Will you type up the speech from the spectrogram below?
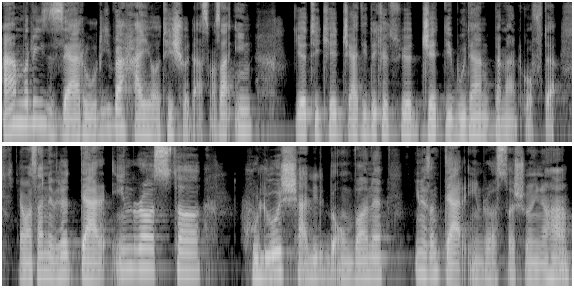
امری ضروری و حیاتی شده است. مثلا این یه تیکه جدیده که توی جدی بودن به من گفته. یا مثلا نوشته در این راستا هلو و شلیل به عنوان این مثلا در این راستا شو اینا هم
